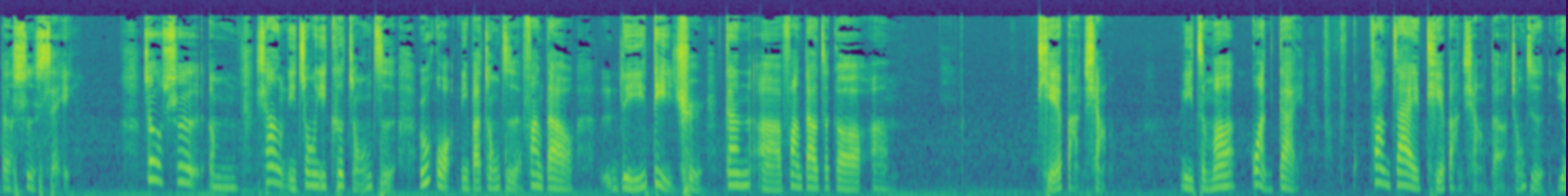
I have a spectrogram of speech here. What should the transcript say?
的是谁？就是嗯，像你种一颗种子，如果你把种子放到离地去，跟啊、放到这个啊、铁板上，你怎么灌溉？放在铁板上的种子也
